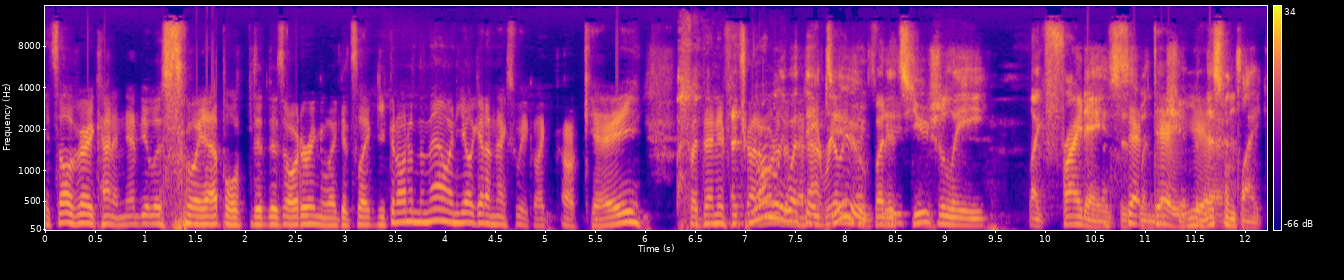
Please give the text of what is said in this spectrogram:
It's all very kind of nebulous the way Apple did this ordering. Like it's like you can order them now and you'll get them next week. Like okay, but then if you That's try to order normally them, what they're they really do, next but week. it's usually like Fridays is when day, they ship. And this one's like,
